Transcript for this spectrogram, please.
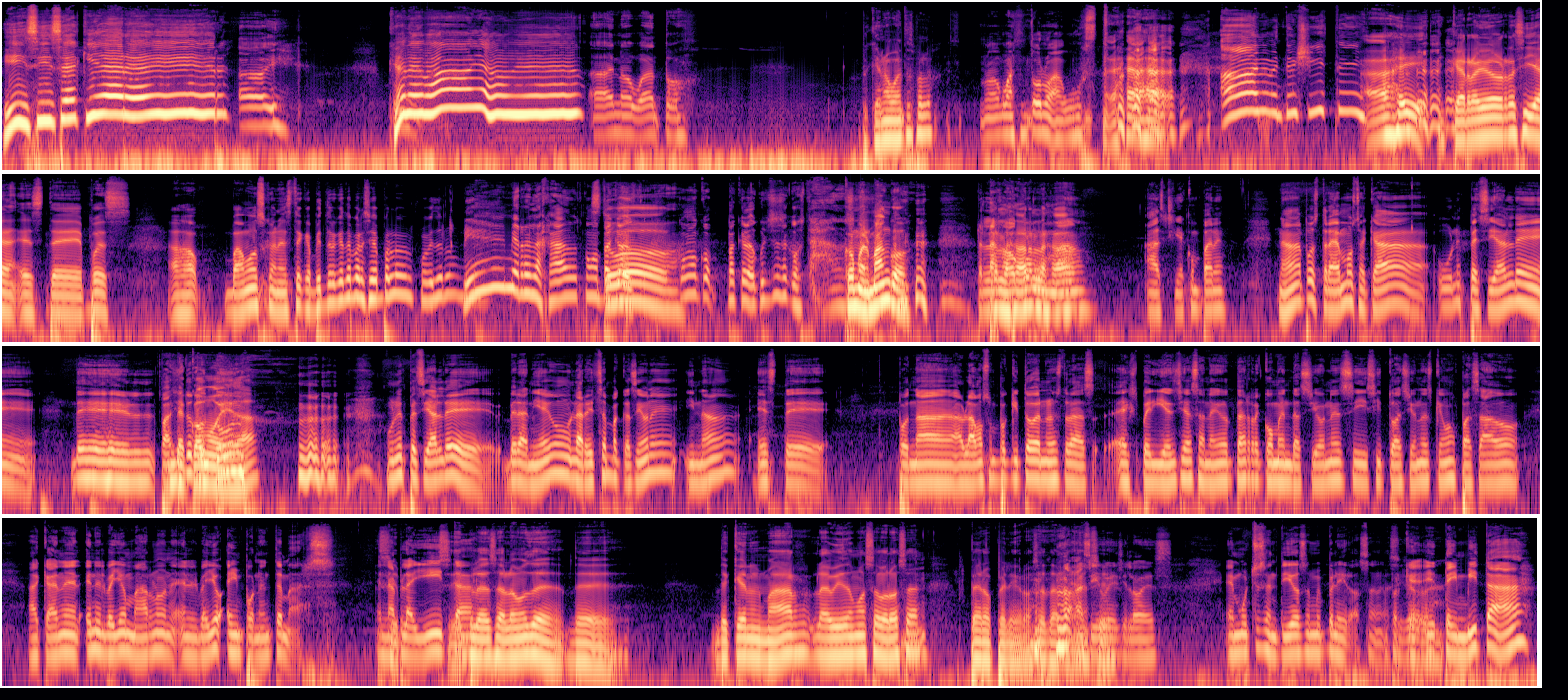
Y si se quiere ir, Ay, que le vaya bien. ay, no aguanto. ¿Por qué no aguantas, Pablo? No aguanto, no gusto. ay, me inventé un chiste. Ay, qué rollo, Recilla. Este, pues, ajá, vamos con este capítulo. ¿Qué te pareció, Pablo, el capítulo? Bien, bien relajado. Como para que, lo, como co- para que lo escuches acostado. como el mango. relajado, relajado. Así es, compadre. Nada, pues traemos acá un especial de. Del De comodidad. Un especial de veraniego, la risa en vacaciones y nada. Este. Pues nada, hablamos un poquito de nuestras experiencias, anécdotas, recomendaciones y situaciones que hemos pasado acá en el, en el bello mar, ¿no? En el bello e imponente mar. En la playita. Sí, pues hablamos de, de, de que en el mar la vida es más sabrosa. Pero peligrosa también. Así, sí. güey, sí lo es. En muchos sentidos es muy Así porque que, te invita a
